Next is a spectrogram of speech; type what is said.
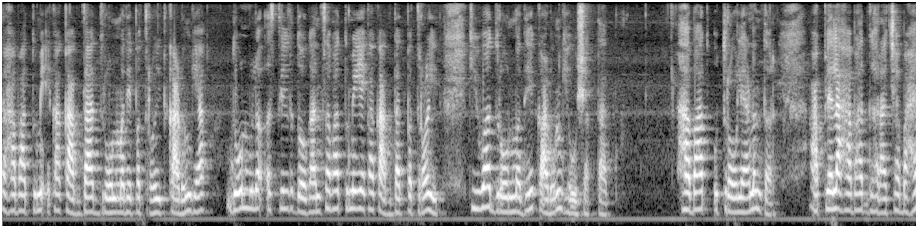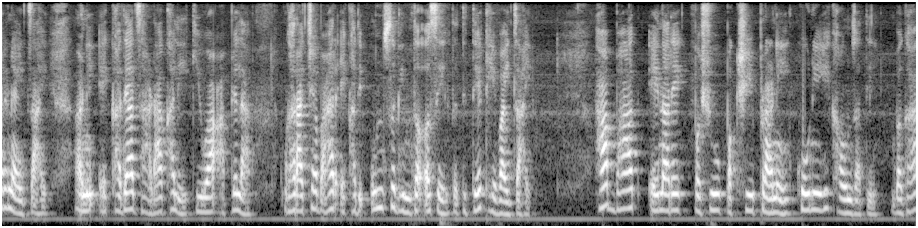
तर हा भात तुम्ही एका कागदात द्रोणमध्ये पत्रळीत काढून घ्या. दोन मुलं असतील तर दोघांचा भात तुम्ही एका कागदात पत्रळीत किंवा द्रोणमध्ये काढून घेऊ शकतात. हा भात उतरवल्यानंतर आपल्याला हा भात घराच्या बाहेर न्यायचा आहे आणि एखाद्या झाडाखाली किंवा आपल्याला घराच्या बाहेर एखादी उंच भिंत असेल तर तिथे ठेवायचा आहे. हा भात येणारे पशु पक्षी प्राणी कोणीही खाऊन जातील. बघा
